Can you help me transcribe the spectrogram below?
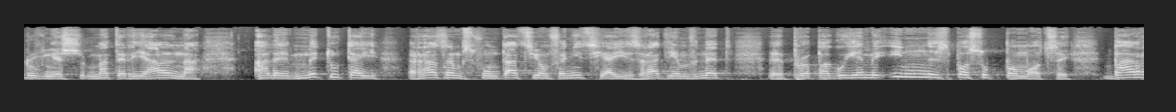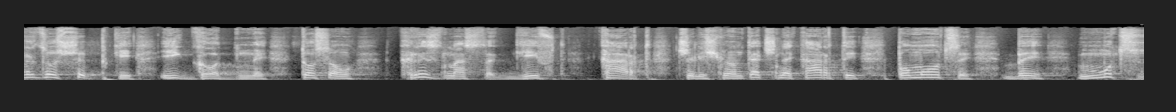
również materialna, ale my tutaj razem z Fundacją Fenicja i z Radiem Wnet propagujemy inny sposób pomocy pomocy, bardzo szybki i godny. To są Christmas Gift Card, czyli świąteczne karty pomocy, by móc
